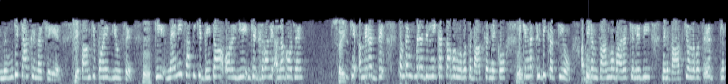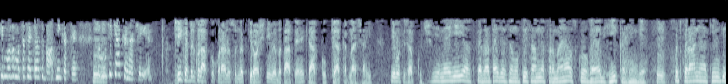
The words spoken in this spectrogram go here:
مجھے کیا کرنا چاہیے اسلام کے پوائنٹ آف ویو سے۔ کہ میں نہیں چاہتی کہ بیٹا اور یہ ان کے گھر والے الگ ہو جائیں۔ کیونکہ میرا سم ٹائمز میرا دل نہیں کرتا اب ان لوگوں سے بات کرنے کو لیکن میں پھر بھی کرتی ہوں. ابھی رمضان مبارک کے لیے بھی میں نے بات کی ان لوگوں سے لیکن وہ لوگ مجھ سے طرح سے بات نہیں کرتے. تو مجھے کیا کرنا چاہیے؟ ٹھیک ہے بالکل آپ کو قرآن و سنت کی روشنی میں بتاتے ہیں کہ آپ کو کیا کرنا چاہیے. یہ مفتی صاحب کچھ. جی میں یہی عرض کر رہا تھا جیسے مفتی صاحب نے فرمایا اس کو غیب ہی کہیں گے. خود قرآن حکیم کی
